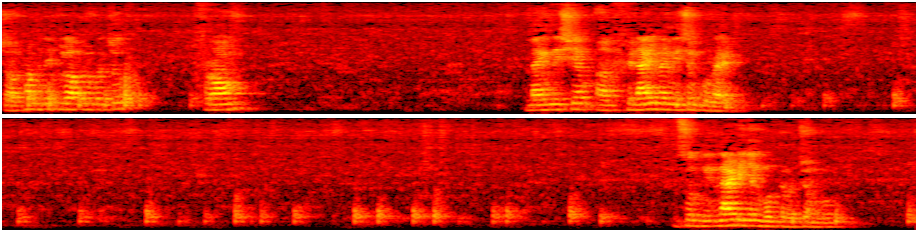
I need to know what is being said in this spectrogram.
चौथा में देख लो आप लोग बच्चों from magnesium phenyl magnesium chloride. इसको डिजन बोलते हैं बच्चों को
